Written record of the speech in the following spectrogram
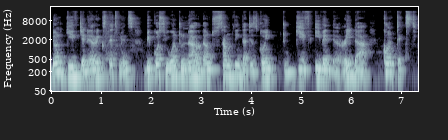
Don't give generic statements because you want to narrow down to something that is going to give even the reader context.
